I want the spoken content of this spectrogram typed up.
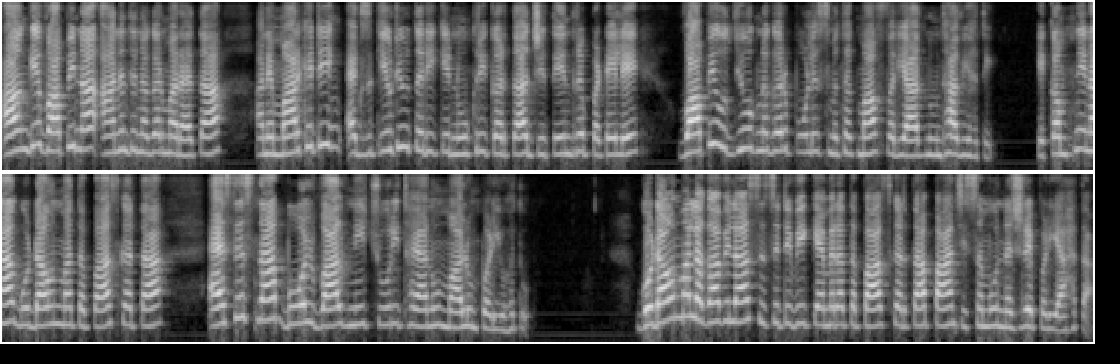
આ અંગે વાપીના આનંદનગરમાં રહેતા અને માર્કેટિંગ એક્ઝિક્યુટિવ તરીકે નોકરી કરતા જીતેન્દ્ર પટેલે વાપી ઉદ્યોગનગર પોલીસ મથકમાં ફરિયાદ નોંધાવી હતી. કે કંપનીના ગોડાઉનમાં તપાસ કરતા એસએસના બોલ વાલ્વની ચોરી થયાનું માલુમ પડ્યું હતું. ગોડાઉનમાં લગાવેલા સીસીટીવી કેમેરા તપાસ કરતા પાંચ ઇસમો નજરે પડ્યા હતા.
